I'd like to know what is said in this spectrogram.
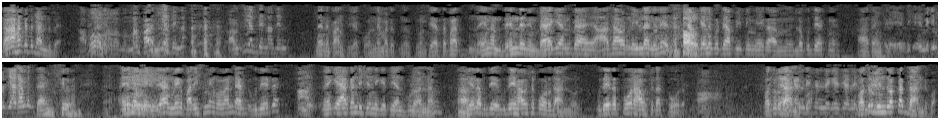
1000කට ගන්න බෑ. අපෝ මම 500ක් දෙන්න. 500ක් දෙන්න දෙන්න. නෑ නෑ 500ක් ඕනේ මට 375 එහෙනම් දෙන්න දෙන්න බෑ කියන්න බෑ. ආසාවට ඉල්ලන්නේ නේද? දැන් කෙනෙකුට අපි ඉතින් ඒක ලොකු දෙයක් නේ. ආ thank you. එහෙම කිව්ව තියාගන්නකෝ thank you. එහෙනම් මේක තියන්න මේක පරිස්සමෙන් වවන්න උදේට මේක එයා කන්ඩිෂන් එකේ තියන්න පුළුවන් නම් කියලා උදේ උදේ හවස පෝර දාන්න ඕන. උදේටත් පෝර හවසටත් පෝර. ආ. වතුර දාන්න එපා. වතුර බින්දුවක්වත් දාන්න එපා.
